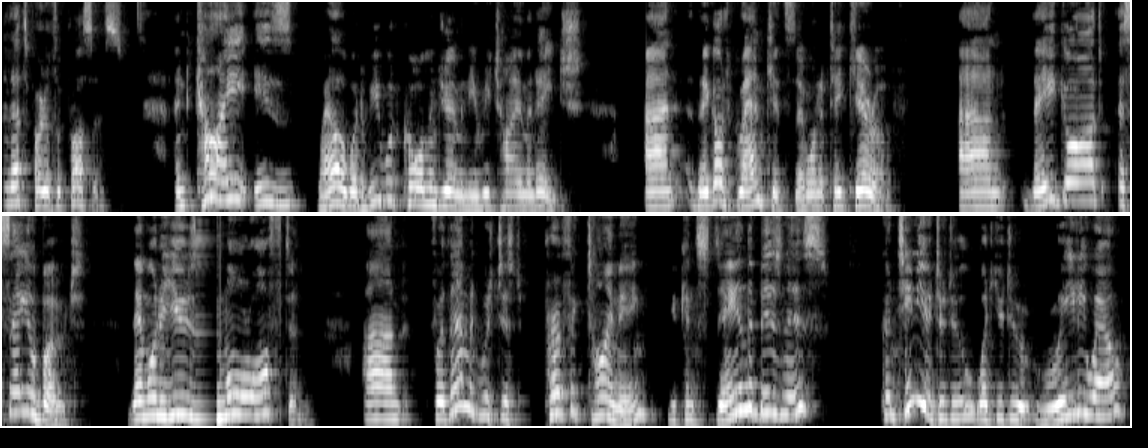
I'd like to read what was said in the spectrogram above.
And that's part of the process. And Kai is, well, what we would call in Germany retirement age. And they got grandkids they want to take care of. And they got a sailboat they want to use more often. And for them, it was just perfect timing. You can stay in the business, continue to do what you do really well,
